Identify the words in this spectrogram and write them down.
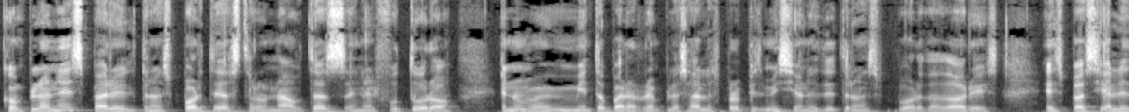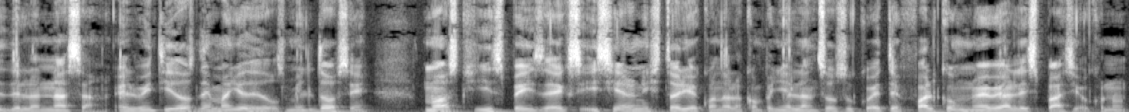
con planes para el transporte de astronautas en el futuro, en un movimiento para reemplazar las propias misiones de transbordadores espaciales de la NASA. El 22 de mayo de 2012, Musk y SpaceX hicieron historia cuando la compañía lanzó su cohete Falcon 9 al espacio con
